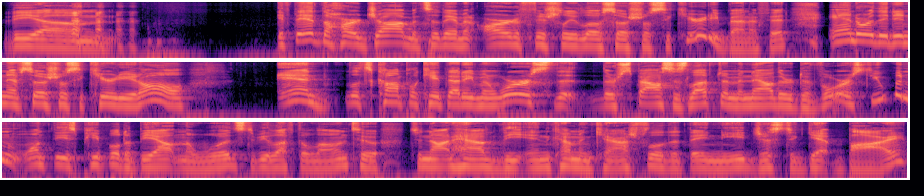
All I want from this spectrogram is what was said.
The um, if they had the hard job and so they have an artificially low social security benefit, and or they didn't have social security at all, and let's complicate that even worse that their spouse has left them and now they're divorced you wouldn't want these people to be out in the woods to be left alone to to not have the income and cash flow that they need just to get by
